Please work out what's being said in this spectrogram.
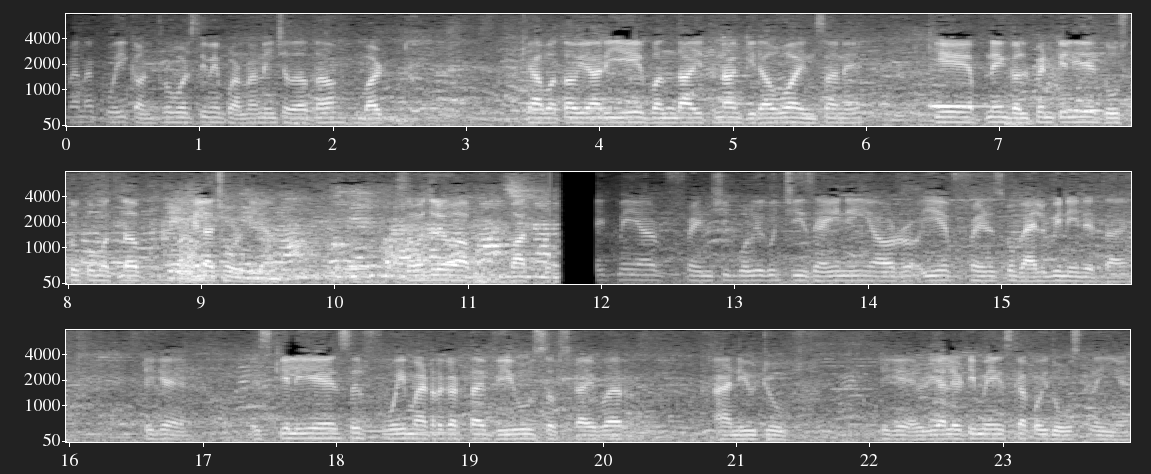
मैं ना कोई कंट्रोवर्सी में पढ़ना नहीं चाहता था बट क्या बताओ यार, ये बंदा इतना गिरा हुआ इंसान है कि अपने गर्लफ्रेंड के लिए दोस्तों को मतलब अकेला छोड़ दिया। समझ रहे हो आप बात को? लाइफ में यार फ्रेंडशिप बोल के कुछ चीज़ है ही नहीं और ये फ्रेंड्स को वैल्यू भी नहीं देता है, ठीक है? इसके लिए सिर्फ़ वही मैटर करता है व्यूज़ सब्सक्राइबर एंड यूट्यूब ठीक है? रियलिटी में इसका कोई दोस्त नहीं है।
